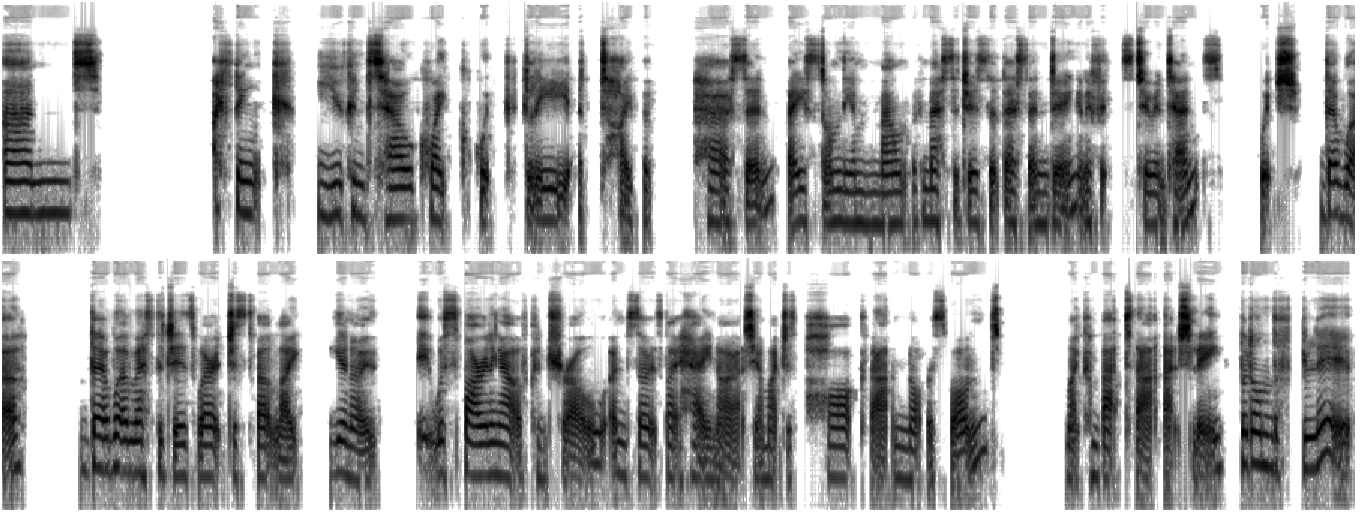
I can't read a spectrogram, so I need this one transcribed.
And I think you can tell quite quickly a type of person based on the amount of messages that they're sending and if it's too intense, which there were. There were messages where it just felt like, you know, it was spiraling out of control. And so it's like, hey, no, actually, I might just park that and not respond. Might come back to that actually. But on the flip,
